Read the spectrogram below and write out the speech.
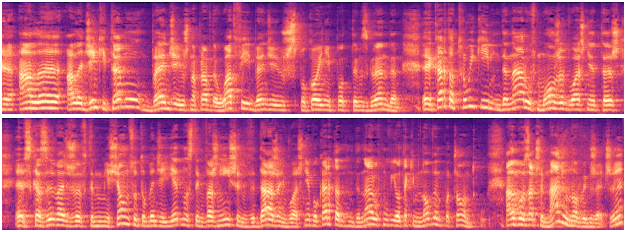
E, ale, ale dzięki temu będzie już naprawdę łatwiej, będzie już spokojniej pod tym względem. E, karta trójki denarów może właśnie też e, wskazywać, że w tym miesiącu to będzie jedno z tych ważniejszych wydarzeń właśnie, bo karta denarów mówi o takim nowym początku, albo zaczynaniu nowych rzeczy,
